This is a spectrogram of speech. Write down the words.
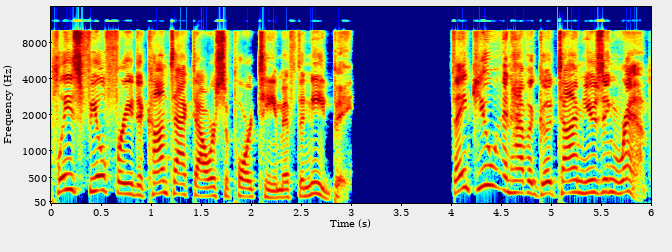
please feel free to contact our support team if the need be. Thank you and have a good time using RAMP.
